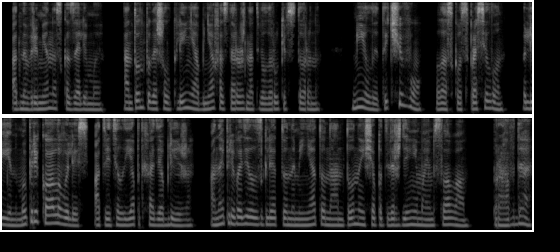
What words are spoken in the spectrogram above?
— одновременно сказали мы. Антон подошел к Лене, обняв, осторожно отвел руки в сторону. «Милый, ты чего?» — ласково спросил он. «Лин, мы прикалывались», — ответил я, подходя ближе. Она переводила взгляд то на меня, то на Антона, ища подтверждение моим словам. «Правда?»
